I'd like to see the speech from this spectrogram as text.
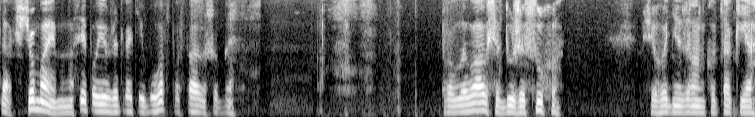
Так, що маємо? Насипав я вже третій бугор, поставив, щоб проливався дуже сухо. Сьогодні зранку так я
